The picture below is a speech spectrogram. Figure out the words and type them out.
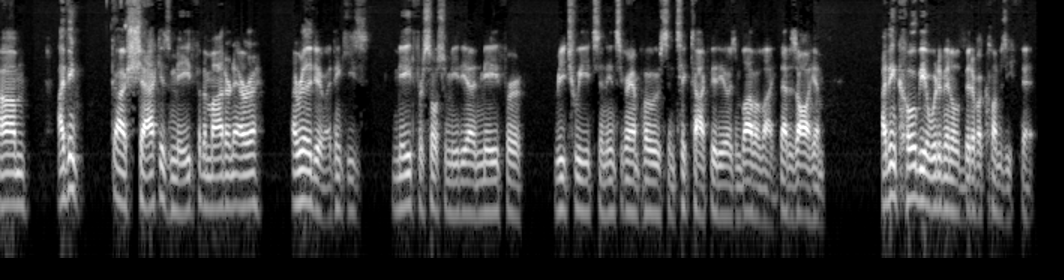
Um, I think uh, Shaq is made for the modern era. I really do. I think he's made for social media and made for retweets and Instagram posts and TikTok videos and blah blah blah. That is all him. I think Kobe would have been a bit of a clumsy fit,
